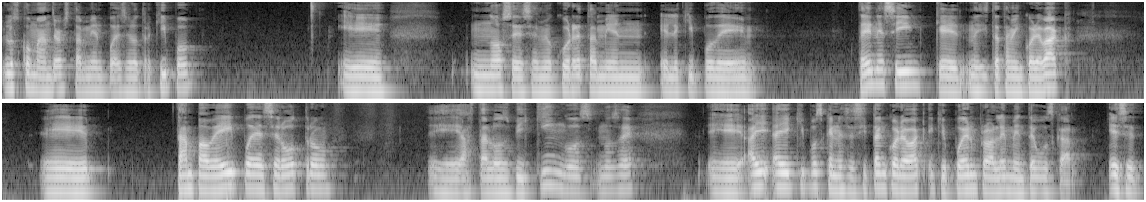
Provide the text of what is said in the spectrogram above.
Los Commanders también puede ser otro equipo. Y no sé, se me ocurre también el equipo de Tennessee, que necesita también coreback. Eh, Tampa Bay puede ser otro. Eh, hasta los vikingos, no sé. Eh, hay, hay, equipos que necesitan coreback y que pueden probablemente buscar ese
